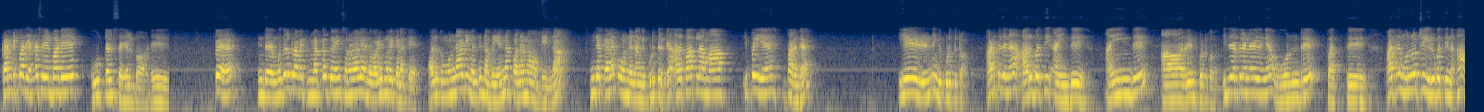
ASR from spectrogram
கண்டிப்பாக அது என்ன செயல்பாடு? கூட்டல் செயல்பாடு. இப்போ இந்த முதல் கிராமத்தின் மக்கள் தொகைன்னு சொன்னனாலே அந்த வழிமுறை கணக்கு. அதுக்கு முன்னாடி வந்து நம்ம என்ன பண்ணணும் அப்படின்னா இந்த கணக்கு ஒன்று நான் இங்கே கொடுத்துருக்கேன். அதை பார்க்கலாமா? இப்போ ஏ பாருங்கள் ஏழுன்னு இங்கே கொடுத்துட்டோம். அடுத்தது என்ன? அறுபத்தி ஐந்து. ஐந்து ஆறுன்னு போட்டுக்கோங்க. இந்த இடத்துல என்ன எழுதுறீங்க? ஒன்று பத்து. அடுத்தது முந்நூற்றி இருபத்தி ஆ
